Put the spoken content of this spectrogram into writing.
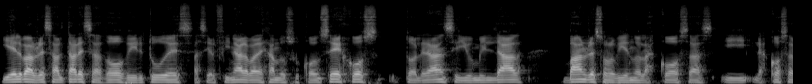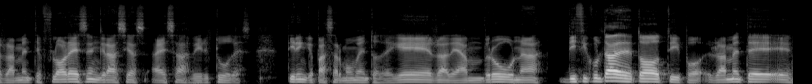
Y él va a resaltar esas dos virtudes. Hacia el final va dejando sus consejos, tolerancia y humildad van resolviendo las cosas y las cosas realmente florecen gracias a esas virtudes. Tienen que pasar momentos de guerra, de hambruna, dificultades de todo tipo. Realmente es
